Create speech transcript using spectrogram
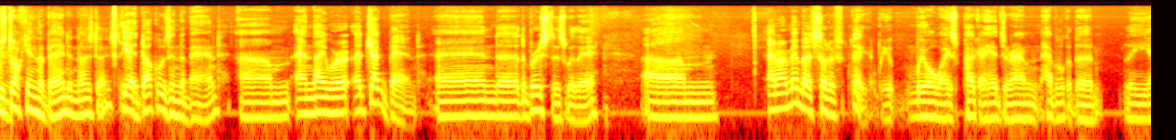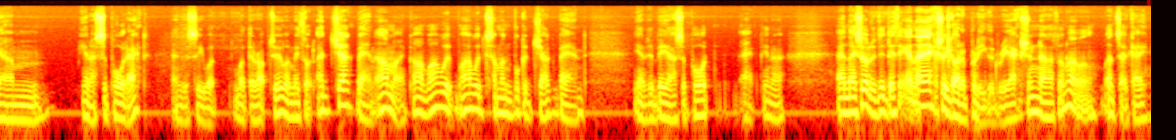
was Doc in the band in those days? Yeah, Doc was in the band, um, and they were a jug band, and uh, the Brewsters were there. Um, and I remember sort of you know, we we always poke our heads around, have a look at the the um, you know support act, and to see what, what they're up to. And we thought a jug band. Oh my god, why would why would someone book a jug band, you know, to be our support act? You know. And they sort of did their thing, and they actually got a pretty good reaction. And I thought, oh, well, that's okay.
